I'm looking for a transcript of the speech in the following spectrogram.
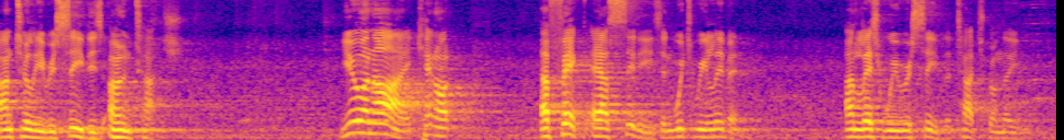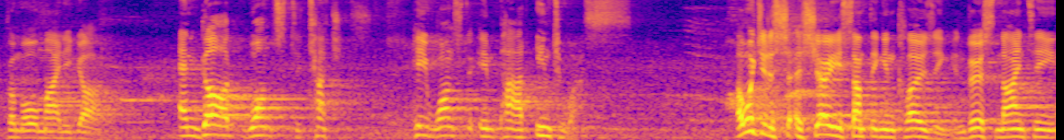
until he received his own touch. You and I cannot affect our cities in which we live in unless we receive the touch from, the, from Almighty God. And God wants to touch us, He wants to impart into us. I want you to sh- show you something in closing. In verse 19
